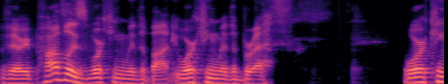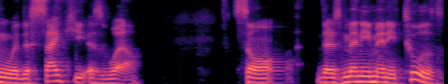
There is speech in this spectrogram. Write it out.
very powerful is working with the body, working with the breath, working with the psyche as well. So there's many, many tools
